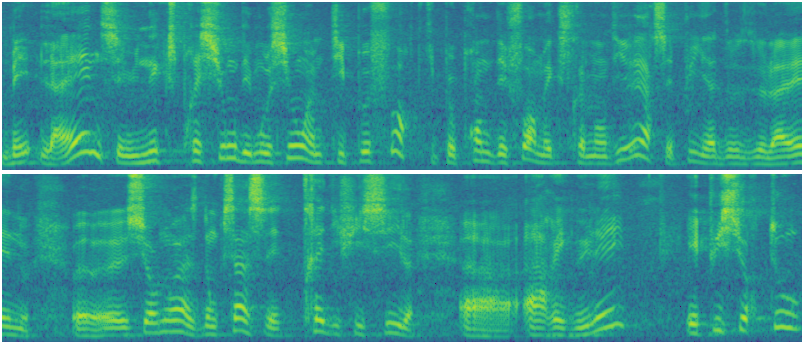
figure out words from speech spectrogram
Mais la haine, c'est une expression d'émotion un petit peu forte qui peut prendre des formes extrêmement diverses. Et puis il y a de, la haine euh, surnoise. Donc ça, c'est très difficile à réguler. Et puis surtout,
